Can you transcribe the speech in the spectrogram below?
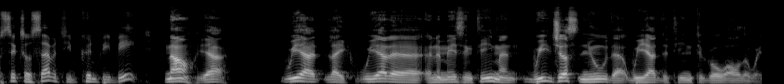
06, 07 team couldn't be beat. No, yeah, we had like we had a, an amazing team, and we just knew that we had the team to go all the way.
